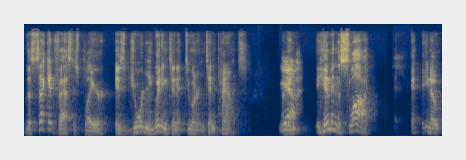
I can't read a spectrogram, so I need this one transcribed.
the second fastest player is Jordan Whittington at 210 pounds. Yeah. I mean, him in the slot, eh, you know,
